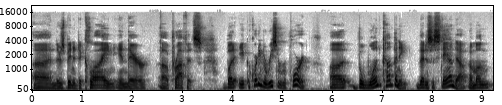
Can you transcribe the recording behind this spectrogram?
Uh, there's been a decline in their uh, profits. But according to a recent report, uh, the one company that is a standout among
